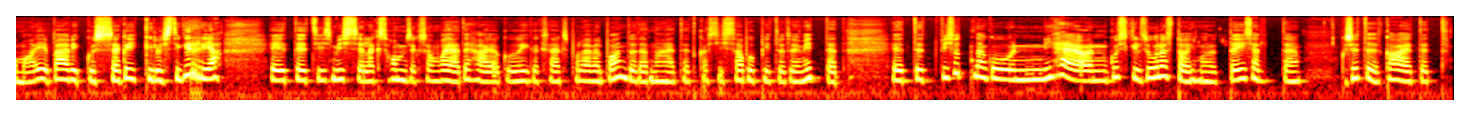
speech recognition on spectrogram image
oma e-päevikusse kõik ilusti kirja, et, et siis mis selleks homseks on vaja teha ja kui õigeks ajaks pole veel pandud, et noh, et, et kas siis saab õpitud või mitte, et et, et pisut nagu nihe on kuskil suunas toimunud, teisalt kui sa ütled, ka, et, et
